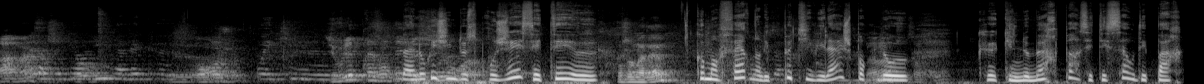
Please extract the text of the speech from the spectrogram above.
Ah Alors j'étais en ligne avec. euh, Orange. oui, qui, euh, Je voulais te présenter. Bah, L'origine de ce projet, c'était euh, Bonjour madame. comment faire dans les petits villages pour que qu'ils ne meurent pas. C'était ça au départ.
